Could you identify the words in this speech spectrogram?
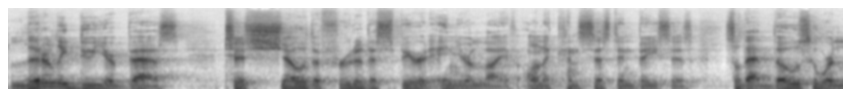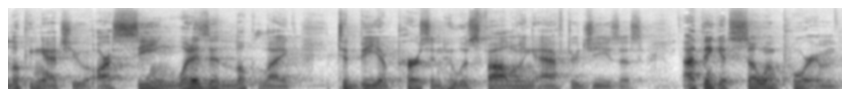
Literally do your best to show the fruit of the spirit in your life on a consistent basis so that those who are looking at you are seeing what does it look like to be a person who is following after Jesus. I think it's so important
